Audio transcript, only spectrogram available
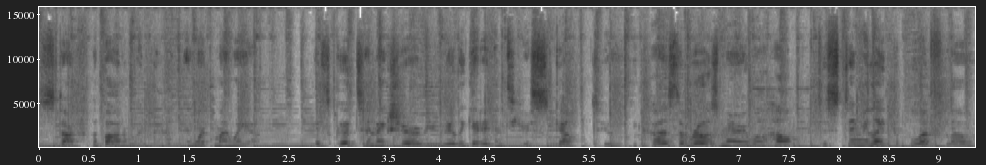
start from the bottom like that and work my way up. It's good to make sure you really get it into your scalp too, because the rosemary will help to stimulate the blood flow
